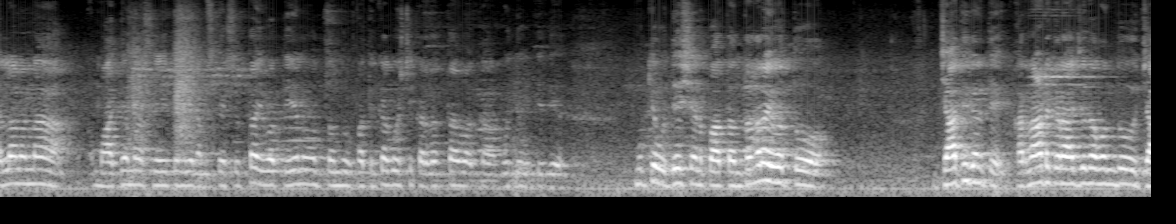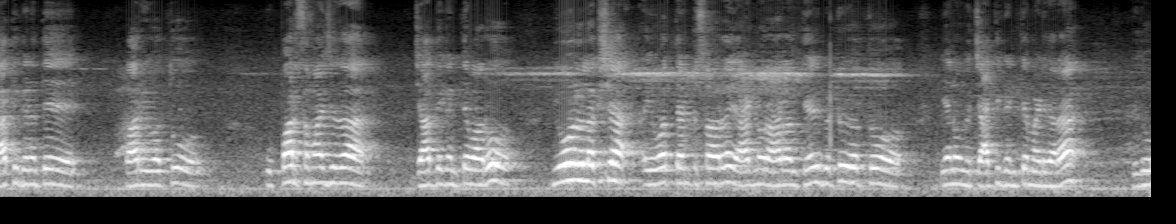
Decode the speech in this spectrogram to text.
ಎಲ್ಲ ನನ್ನ ಮಾಧ್ಯಮ ಸ್ನೇಹಿತರಿಗೆ ನಮಸ್ಕರಿಸುತ್ತಾ, ಇವತ್ತೇನು ಅಂತಂದು ಪತ್ರಿಕಾಗೋಷ್ಠಿ ಕರೆದಂಥ ಮುದ್ದೆ ಹುಟ್ಟಿದ್ದೆ ಮುಖ್ಯ ಉದ್ದೇಶ ಏನಪ್ಪಾ ಅಂತಂದ್ರೆ ಇವತ್ತು ಜಾತಿ ಗಣತೆ, ಕರ್ನಾಟಕ ರಾಜ್ಯದ ಒಂದು ಜಾತಿ ಗಣತೆ ವಾರು ಇವತ್ತು, ಉಪ್ಪಾರ ಸಮಾಜದ ಜಾತಿ ಗಣತೆವಾರು ಏಳು ಲಕ್ಷ ಐವತ್ತೆಂಟು ಸಾವಿರದ ಎರಡುನೂರ ಆರು ಅಂತ ಹೇಳಿಬಿಟ್ಟು ಇವತ್ತು ಏನೋ ಒಂದು ಜಾತಿ ಗಣತೆ ಮಾಡಿದ್ದಾರೆ ಇದು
